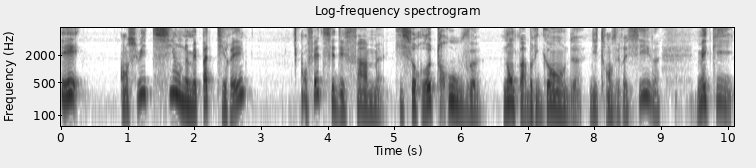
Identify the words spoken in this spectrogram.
Et ensuite, si on ne met pas de tiré, en fait, c'est des femmes qui se retrouvent, non pas brigandes ni transgressives, mais qui,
